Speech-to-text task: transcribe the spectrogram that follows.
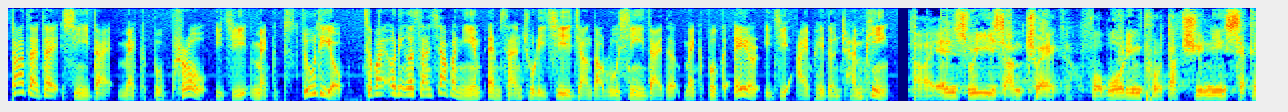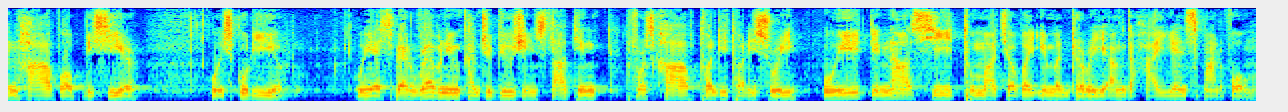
搭载在新一代 MacBook Pro 以及 Mac Studio。此外，二零二三下半年 M 三处理器将导入新一代的 MacBook Air 以及 iPad 等产品。N three is on track for volume production in second half of this year with good yield. We expect revenue contribution starting first half 2023. We did not see too much of an inventory on the high-end smartphone.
